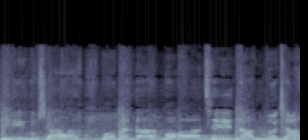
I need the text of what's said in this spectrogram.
一路上我们的默契那么长，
